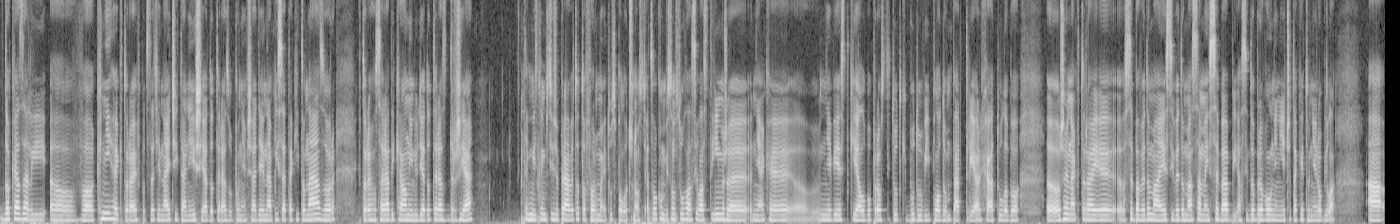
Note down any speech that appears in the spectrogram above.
dokázali uh, v knihe, ktorá je v podstate najčítanejšia doteraz úplne všade, napísať takýto názor, ktorého sa radikálni ľudia doteraz držia, tak myslím si, že práve toto formuje tú spoločnosť. A celkom by som súhlasila s tým, že nejaké uh, neviestky alebo prostitútky budú výplodom patriarchátu, lebo uh, žena, ktorá je sebavedomá a je si vedomá samej seba, by asi dobrovoľne niečo takéto nerobila. A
